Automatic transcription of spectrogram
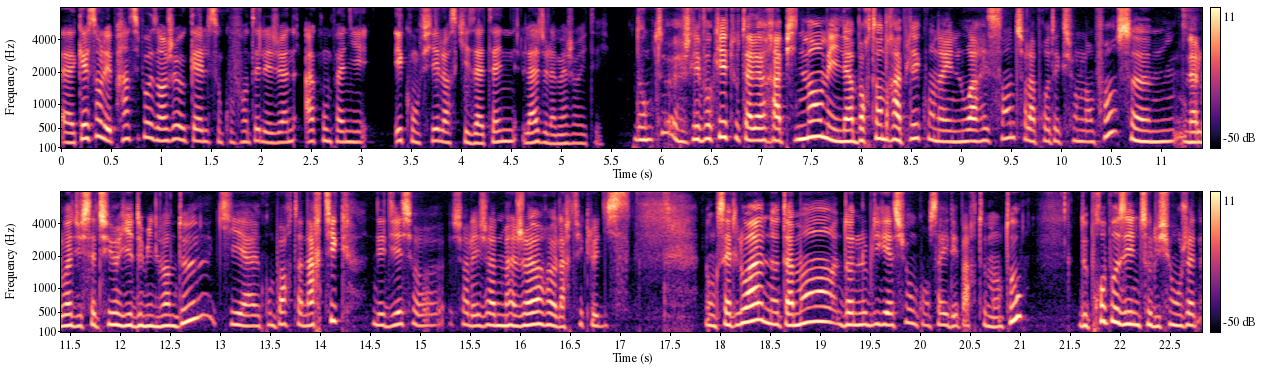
Euh, quels sont les principaux enjeux auxquels sont confrontés les jeunes accompagnés et confiés lorsqu'ils atteignent l'âge de la majorité? Donc, euh, je l'évoquais tout à l'heure rapidement, mais il est important de rappeler qu'on a une loi récente sur la protection de l'enfance, euh, la loi du 7 février 2022, qui comporte un article dédié sur, sur les jeunes majeurs, l'article 10. Donc, cette loi, notamment, donne l'obligation aux conseils départementaux de proposer une solution aux jeunes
